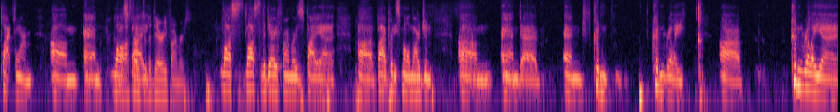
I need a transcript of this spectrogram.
platform, um, and lost, Lost out by to the dairy farmers. lost lost to the dairy farmers by uh, uh, by a pretty small margin, um, and uh, and couldn't couldn't really uh, couldn't really uh,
